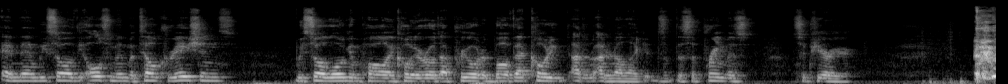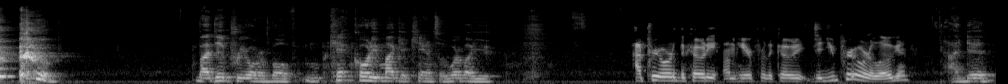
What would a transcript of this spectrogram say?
And then we saw the Ultimate Mattel Creations. We saw Logan Paul and Cody Rhodes. I pre-ordered both. That Cody, I don't, I do not like it. The Supreme is superior. but I did pre-order both. Can't, Cody might get canceled. What about you? I pre-ordered the Cody. I'm here for the Cody. Did you pre-order Logan? I did.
